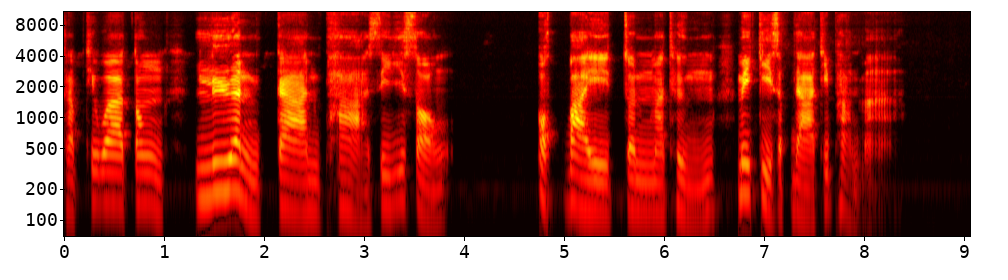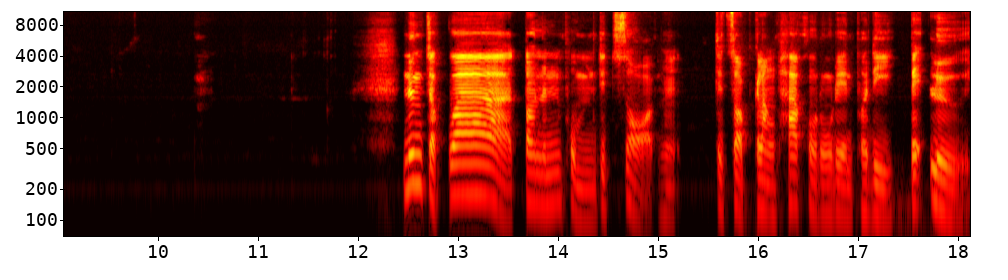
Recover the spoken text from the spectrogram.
ครับที่ว่าต้องเลื่อนการผ่าซี่ที่2 ออกไปจนมาถึงไม่กี่สัปดาห์ที่ผ่านมา เนื่องจากว่าตอนนั้นผมติดสอบครับติดสอบกลางภาคของโรงเรียนพอดีเป๊ะเลย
